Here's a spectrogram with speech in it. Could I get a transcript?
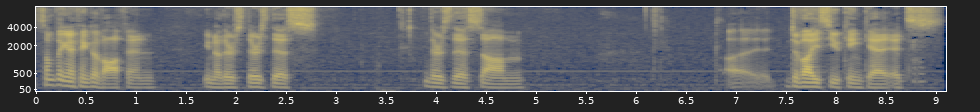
something I think of often, you know, there's there's this, there's this um, uh, device you can get. It's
